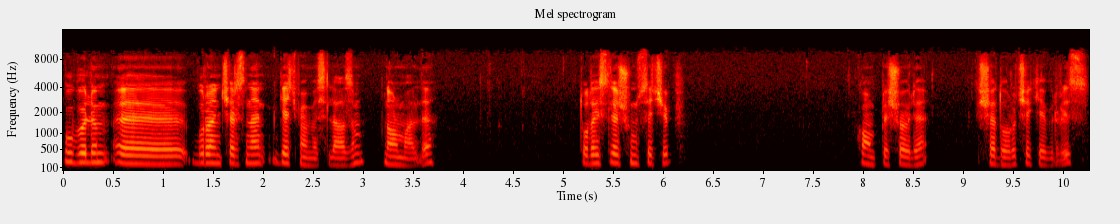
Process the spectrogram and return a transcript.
bu bölüm e, buranın içerisinden geçmemesi lazım normalde. Dolayısıyla şunu seçip komple şöyle dışa doğru çekebiliriz.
